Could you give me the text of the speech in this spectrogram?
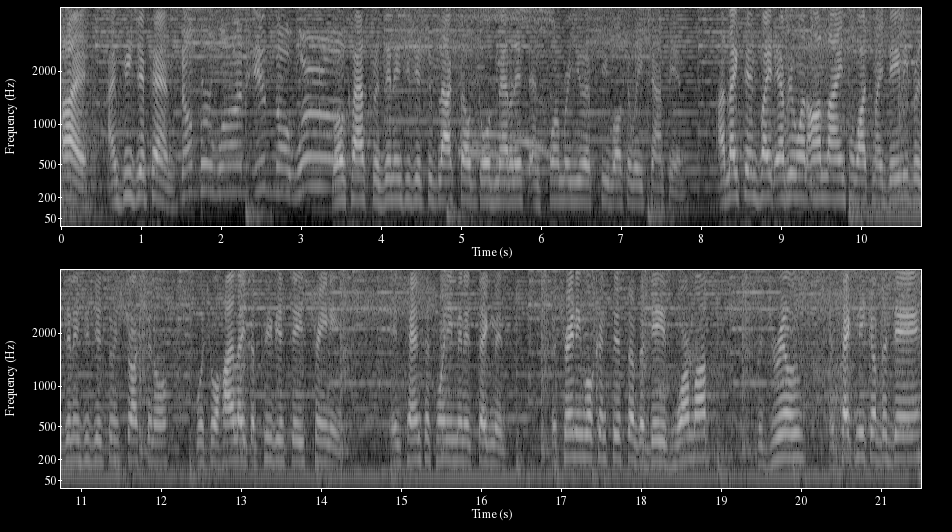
Hi, I'm BJ Penn, Number one in the world. world-class Brazilian Jiu-Jitsu black belt gold medalist and former UFC welterweight champion. I'd like to invite everyone online to watch my daily Brazilian Jiu-Jitsu instructional, which will highlight the previous day's training in 10 to 20 minute segments. The training will consist of the day's warm-ups, the drills, the technique of the day,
